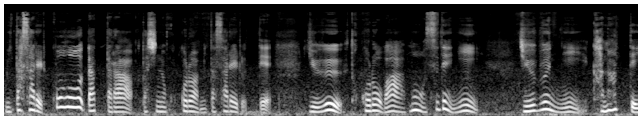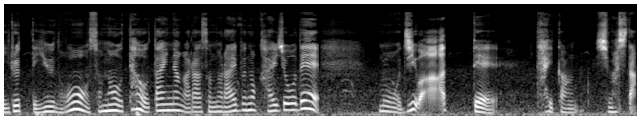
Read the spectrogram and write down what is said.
満たされるこうだったら私の心は満たされるっていうところはもうすでに十分に叶っているっていうのをその歌を歌いながらそのライブの会場でもうじわーって体感しました。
